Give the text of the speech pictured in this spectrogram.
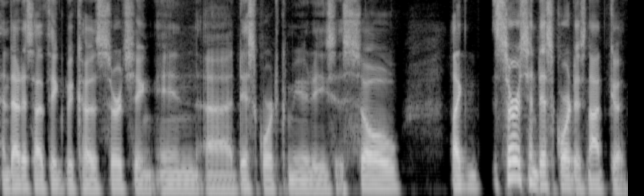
And that is, I think, because searching in uh, Discord communities is so like search in Discord is not good.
